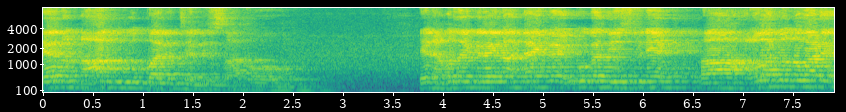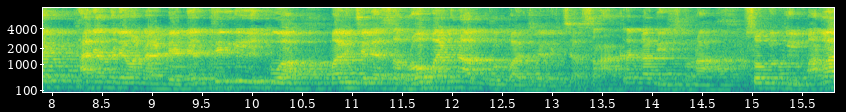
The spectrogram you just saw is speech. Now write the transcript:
నేను నాలుగు రూపాయలు చెల్లిస్తాను. నేను ఎవరి దగ్గరైనా అన్యాయంగా ఎక్కువగా తీసుకునే అలవాటు ఉన్నవాడే. కానీ అందరూ ఏమన్నా అంటే నేను తిరిగి ఎక్కువ మళ్ళీ చెల్లిస్తాను రూపాయికి నాలుగు రూపాయలు చెల్లించాను ఆఖరంగా తీసుకున్న సొమ్ముకి మరలా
